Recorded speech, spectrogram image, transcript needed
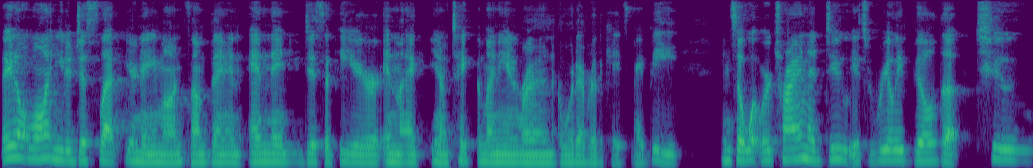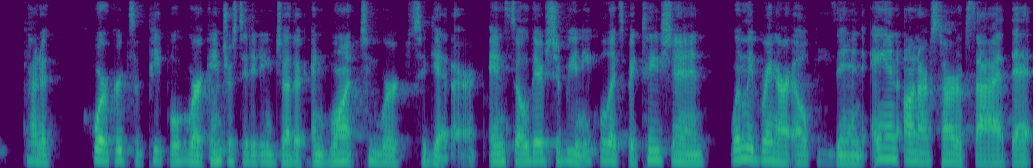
They don't want you to just slap your name on something and then you disappear and like, you know, take the money and run or whatever the case may be. And so what we're trying to do is really build up two kind of core groups of people who are interested in each other and want to work together. And so there should be an equal expectation when we bring our LPs in and on our startup side that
